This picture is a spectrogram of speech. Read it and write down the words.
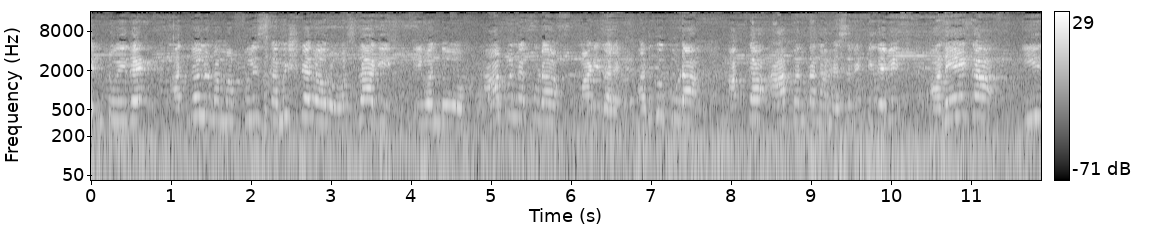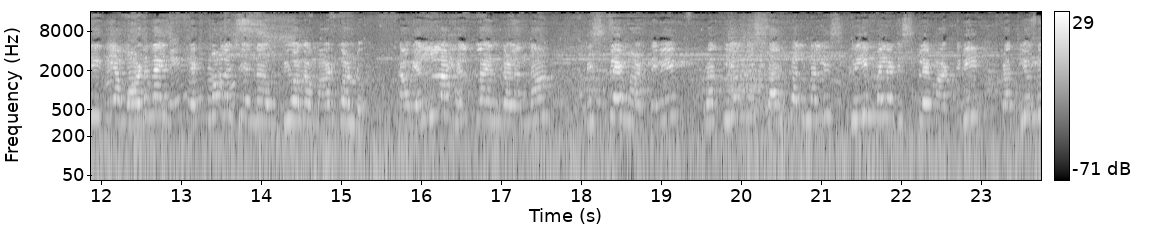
ಎಂಟು ಇದೆ. ಅದರಲ್ಲೂ ನಮ್ಮ ಪೊಲೀಸ್ ಕಮಿಷನರ್ ಅವರು ಹೊಸದಾಗಿ ಈ ಒಂದು ಆಪ್ ಅನ್ನ ಕೂಡ ಮಾಡಿದ್ದಾರೆ. ಅದಕ್ಕೂ ಕೂಡ ಅಕ್ಕ ಆಪ್ ಅಂತ ನಾವು ಹೆಸರಿಟ್ಟಿದ್ದೇವೆ. ಅನೇಕ ಈ ರೀತಿಯ ಮಾಡರ್ನೈಸ್ ಟೆಕ್ನಾಲಜಿಯನ್ನ ಉಪಯೋಗ ಮಾಡಿಕೊಂಡು ನಾವು ಎಲ್ಲ ಹೆಲ್ಪ್ ಲೈನ್ಗಳನ್ನ ಡಿಸ್ಪ್ಲೇ ಮಾಡ್ತೀವಿ. ಪ್ರತಿಯೊಂದು ಸರ್ಕಲ್ನಲ್ಲಿ ಸ್ಕ್ರೀನ್ ಮೇಲೆ ಡಿಸ್ಪ್ಲೇ ಮಾಡ್ತೀವಿ. ಪ್ರತಿಯೊಂದು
